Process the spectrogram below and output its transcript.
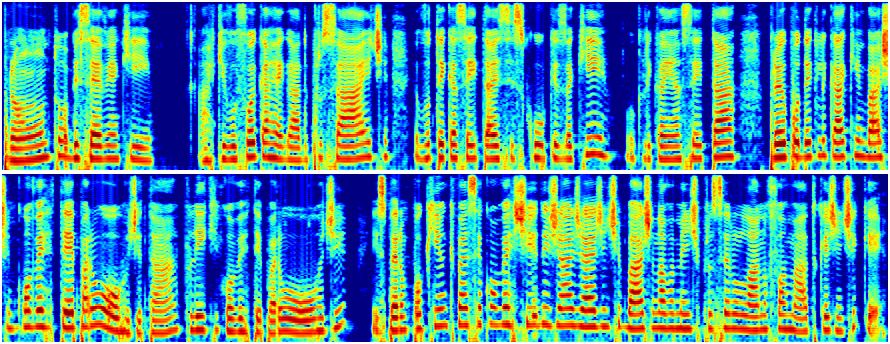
Pronto, observem aqui, arquivo foi carregado para o site. Eu vou ter que aceitar esses cookies aqui, vou clicar em aceitar, para eu poder clicar aqui embaixo em converter para o Word, tá? Clique em converter para o Word. Espera um pouquinho que vai ser convertido e já já a gente baixa novamente para o celular no formato que a gente quer.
